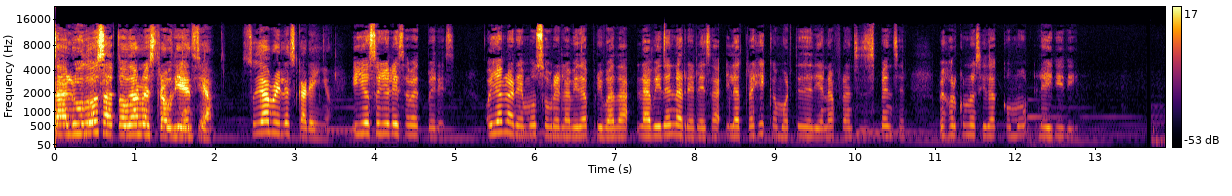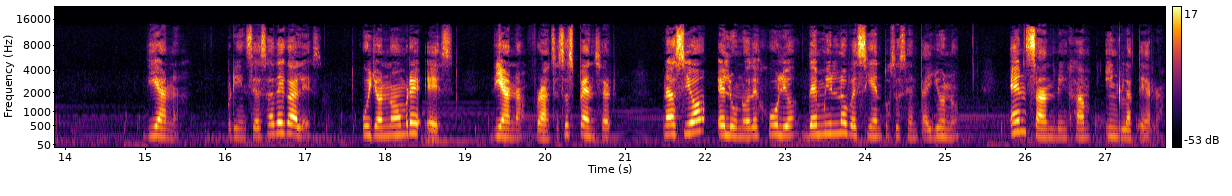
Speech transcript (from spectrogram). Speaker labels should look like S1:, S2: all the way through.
S1: Saludos a toda nuestra audiencia.
S2: Soy Abril Escareño.
S3: Y yo soy Elizabeth Pérez. Hoy hablaremos sobre la vida privada, la vida en la realeza y la trágica muerte de Diana Frances Spencer, mejor conocida como Lady Di.
S2: Diana, princesa de Gales, cuyo nombre es Diana Frances Spencer, nació el 1 de julio de 1961 en Sandringham, Inglaterra.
